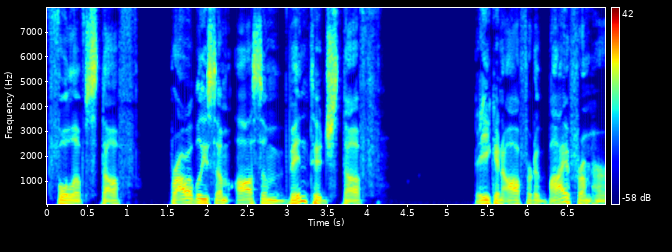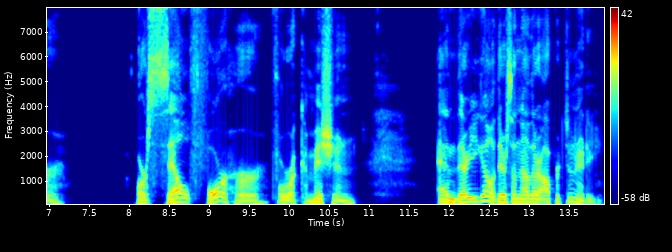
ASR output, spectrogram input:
full of stuff, probably some awesome vintage stuff that you can offer to buy from her or sell for her for a commission. And there you go. There's another opportunity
